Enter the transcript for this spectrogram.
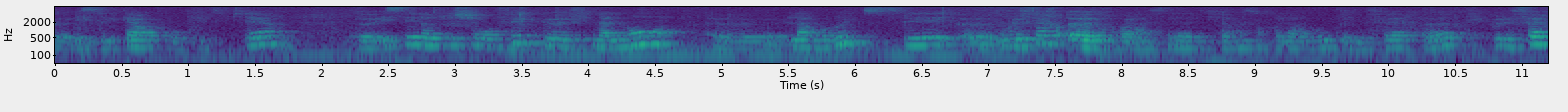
euh, et c'est le cas pour Petit Pierre, euh, essayer de réfléchir au fait que finalement, euh, l'art brut, c'est, ou le faire œuvre, voilà, c'est la différence entre l'art brut et le faire œuvre, que le faire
